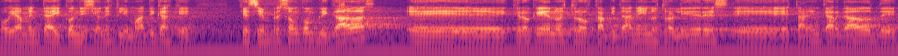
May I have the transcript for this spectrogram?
Obviamente hay condiciones climáticas que que siempre son complicadas. Eh, creo que nuestros capitanes y nuestros líderes eh, están encargados de,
